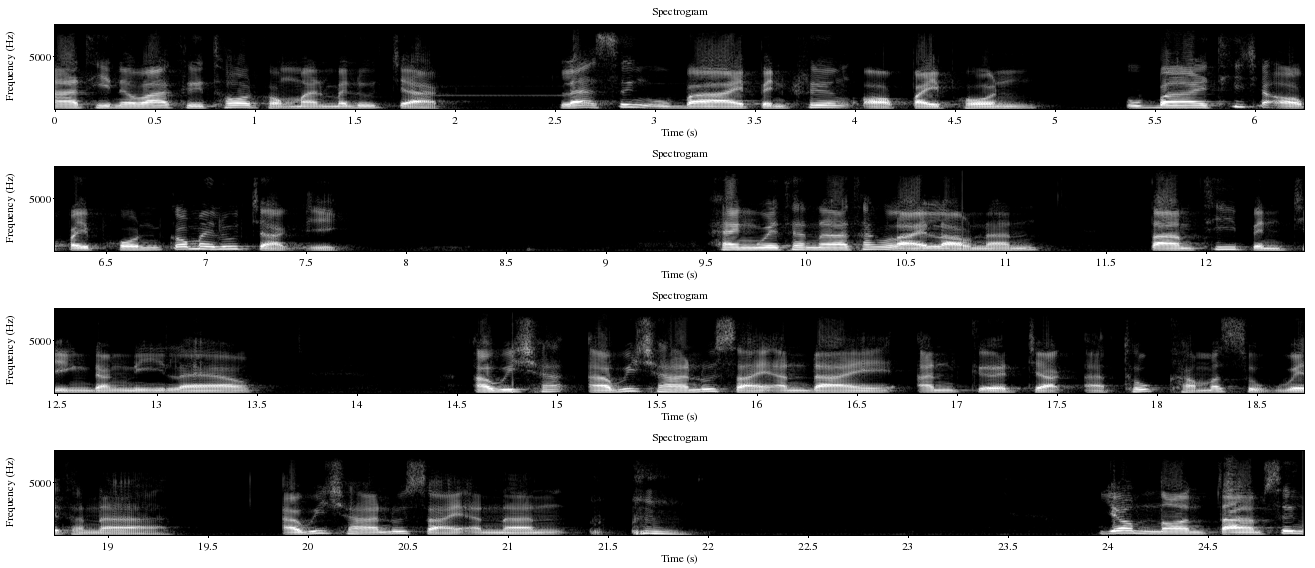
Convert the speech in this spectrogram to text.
อาทินวะคือโทษของมันไม่รู้จัก และซึ่งอุบายเป็นเครื่องออกไปพ้น อุบายที่จะออกไปพ้นก็ไม่รู้จักอีก แห่งเวทนาทั้งหลายเหล่านั้น ตามที่เป็นจริงดังนี้แล้ว อวิชาอวิชานุสัยอันใดอันเกิดจากอทุกขมสุขเวทนา อวิชานุสัยอันนั้น ย่อมนอนตามซึ่ง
